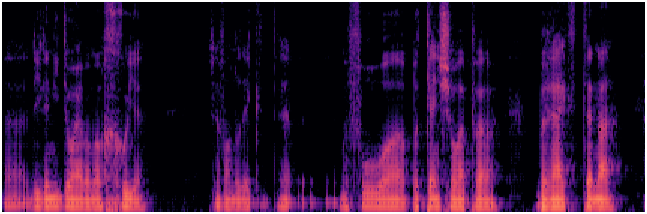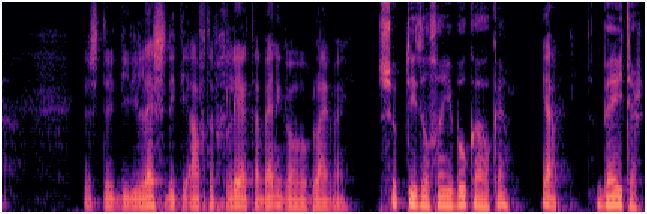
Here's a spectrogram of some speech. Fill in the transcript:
eh, die er niet door hebben mogen groeien. Zo van dat ik eh, mijn full eh, potential heb bereikt daarna. Dus die, die, die lessen die ik die avond heb geleerd, daar ben ik wel heel blij mee. Subtitel van je boek ook, hè? Ja. Beter,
